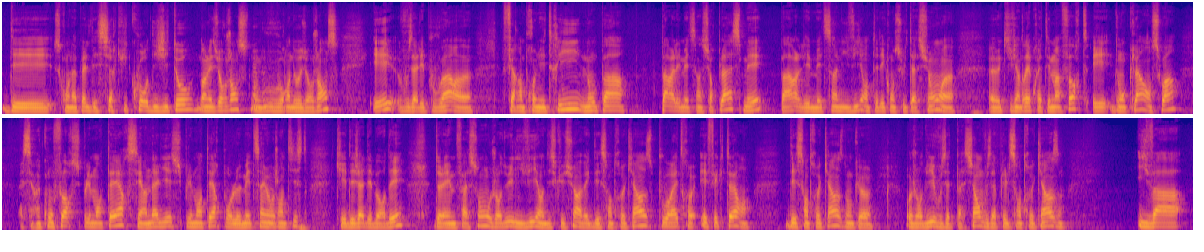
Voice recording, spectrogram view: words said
des, ce qu'on appelle des circuits courts digitaux dans les urgences. Donc mmh. vous vous rendez aux urgences et vous allez pouvoir faire un premier tri, non pas par les médecins sur place, mais par les médecins Livy en téléconsultation euh, euh, qui viendraient prêter main forte. Et donc là, en soi, c'est un confort supplémentaire, c'est un allié supplémentaire pour le médecin urgentiste qui est déjà débordé. De la même façon, aujourd'hui, Livy est en discussion avec des centres 15 pour être effecteur des centres 15. Donc euh, aujourd'hui, vous êtes patient, vous appelez le centre 15. Il va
